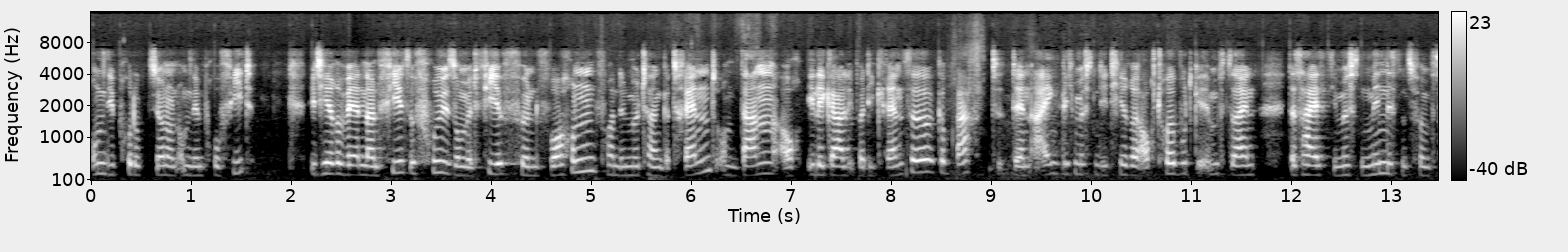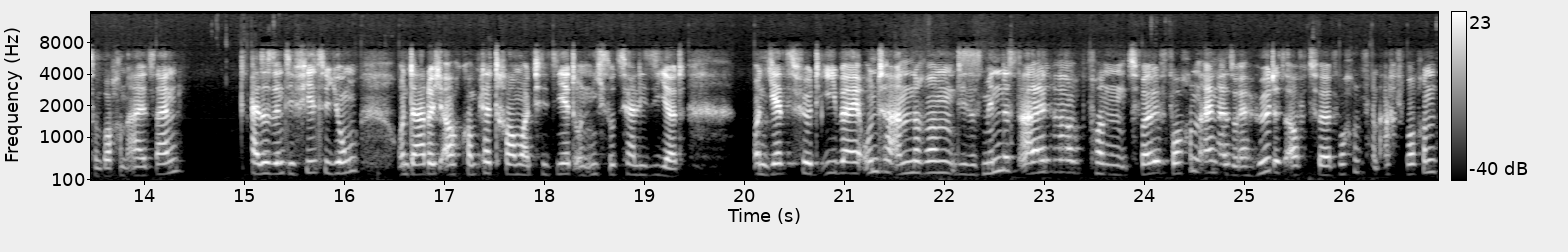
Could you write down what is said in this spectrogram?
um die Produktion und um den Profit. Die Tiere werden dann viel zu früh, so mit vier, fünf Wochen von den Müttern getrennt und dann auch illegal über die Grenze gebracht. Denn eigentlich müssten die Tiere auch Tollwut geimpft sein. Das heißt, sie müssten mindestens 15 Wochen alt sein. Also sind sie viel zu jung und dadurch auch komplett traumatisiert und nicht sozialisiert. Und jetzt führt eBay unter anderem dieses Mindestalter von zwölf Wochen ein, also erhöht es auf zwölf Wochen von acht Wochen,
